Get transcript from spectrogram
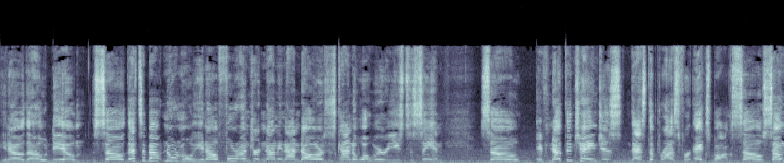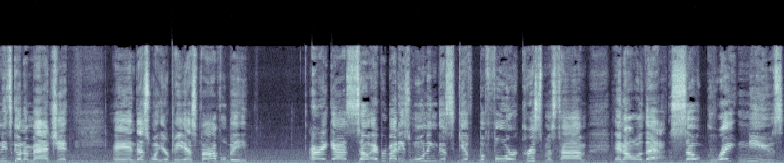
you know, the whole deal. So that's about normal, you know, $499 is kind of what we're used to seeing. So if nothing changes, that's the price for Xbox. So Sony's going to match it, and that's what your PS5 will be. All right, guys, so everybody's wanting this gift before Christmas time and all of that. So great news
